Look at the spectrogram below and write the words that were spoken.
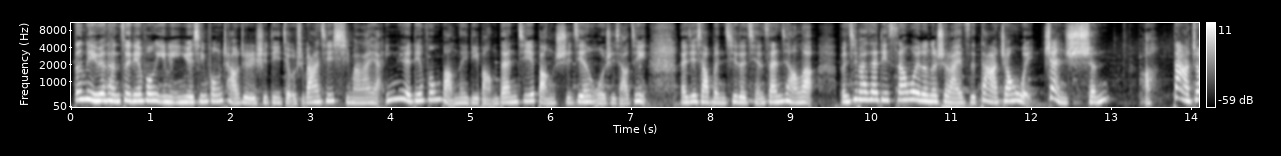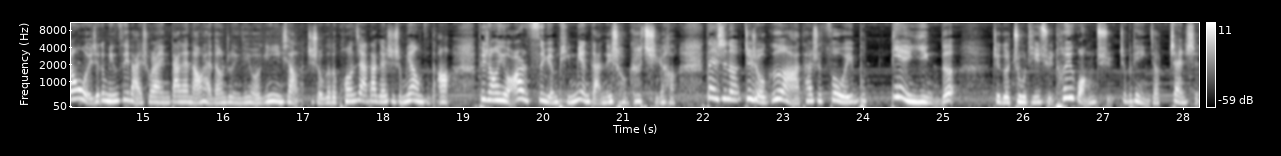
登顶乐坛最巅峰，引领音乐新风潮。这里是第九十八期喜马拉雅音乐巅峰榜内地榜单揭榜时间，我是小静，来揭晓本期的前三强了。本期排在第三位的呢是来自大张伟《战神》啊。大张伟这个名字一摆出来，你大概脑海当中已经有一个印象了。这首歌的框架大概是什么样子的啊？非常有二次元平面感的一首歌曲哈。但是呢，这首歌啊，它是作为一部电影的这个主题曲推广曲，这部电影叫《战神》，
